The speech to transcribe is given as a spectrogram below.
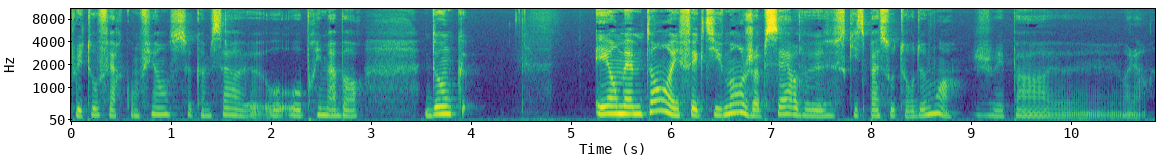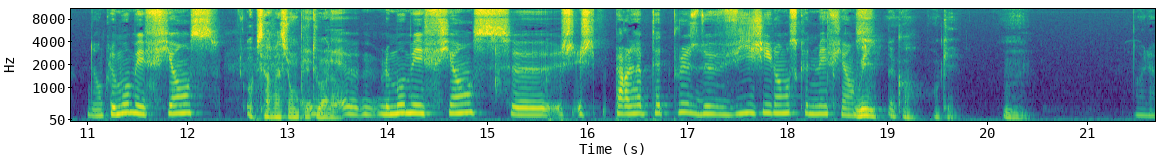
plutôt faire confiance comme ça euh, au, au prime abord. Donc, et en même temps, effectivement, j'observe ce qui se passe autour de moi. Je vais pas, euh, voilà. Donc le mot méfiance. Observation plutôt alors. Le mot méfiance, je, je parlerais peut-être plus de vigilance que de méfiance. Oui, d'accord, ok. Hmm. Voilà.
